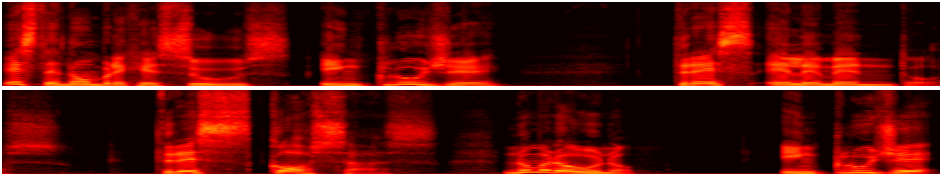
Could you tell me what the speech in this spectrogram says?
Este nombre Jesús incluye tres elementos, tres cosas. Número uno, incluye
